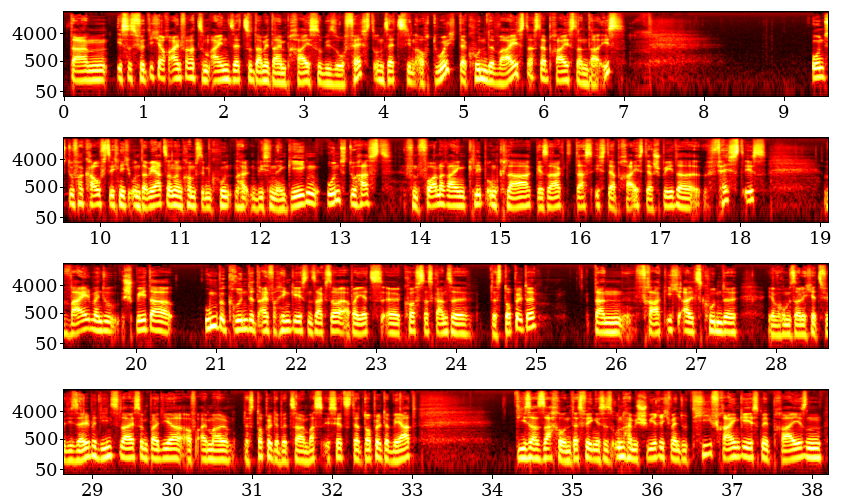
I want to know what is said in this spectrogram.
dann ist es für dich auch einfacher. Zum einen setzt du damit deinen Preis sowieso fest und setzt ihn auch durch. Der Kunde weiß, dass der Preis dann da ist. Und du verkaufst dich nicht unter Wert, sondern kommst dem Kunden halt ein bisschen entgegen. Und du hast von vornherein klipp und klar gesagt, das ist der Preis, der später fest ist. Weil wenn du später unbegründet einfach hingehst und sagst, so, aber jetzt äh, kostet das Ganze das Doppelte, dann frage ich als Kunde, ja, warum soll ich jetzt für dieselbe Dienstleistung bei dir auf einmal das Doppelte bezahlen? Was ist jetzt der doppelte Wert dieser Sache? Und deswegen ist es unheimlich schwierig, wenn du tief reingehst mit Preisen,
